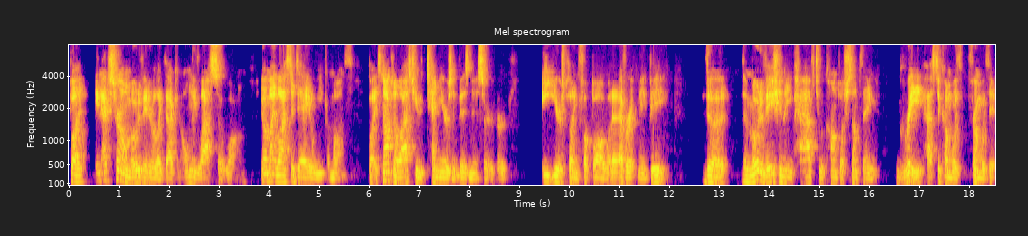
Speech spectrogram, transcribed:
But an external motivator like that can only last so long. You know, it might last a day, a week, a month, but it's not going to last you 10 years in business or, or eight years playing football, whatever it may be. The, the motivation that you have to accomplish something great has to come with from within.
